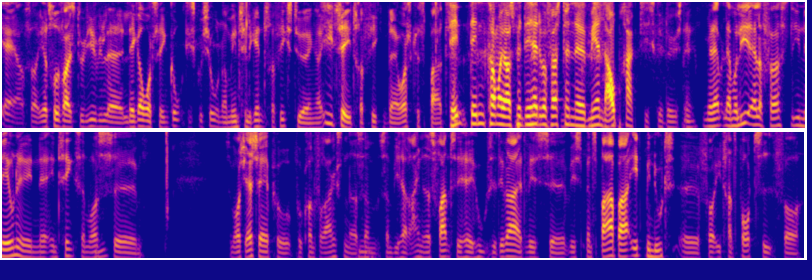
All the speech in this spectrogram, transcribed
Ja, så jeg troede faktisk, du lige ville øh, lægge over til en god diskussion om intelligent trafikstyring og IT i trafikken, der jo også kan spare tid. Den, den kommer jeg også med. Det her det var først den uh, mere lavpraktiske løsning. Men lad, lad mig lige allerførst lige nævne en, øh, en ting, som også, øh, som også jeg sagde på, på konferencen, og som, mm. som vi har regnet os frem til her i huset. Det var, at hvis, øh, hvis man sparer bare et minut øh, for i transporttid for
